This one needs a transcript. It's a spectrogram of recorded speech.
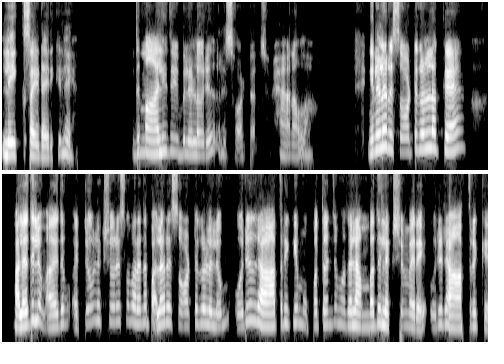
ലേക്ക് സൈഡ് ആയിരിക്കും അല്ലേ? ഇത് മാലിദ്വീപിലുള്ള ഒരു റിസോർട്ട് ഹാനുള്ള ഇങ്ങനെയുള്ള റിസോർട്ടുകളിലൊക്കെ പലതിലും അതായത് ഏറ്റവും ലക്ഷറിയസ് എന്ന് പറയുന്ന പല റിസോർട്ടുകളിലും ഒരു രാത്രിക്ക് മുപ്പത്തഞ്ച് മുതൽ അമ്പത് ലക്ഷം വരെ ഒരു രാത്രിക്ക്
